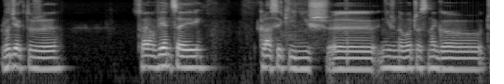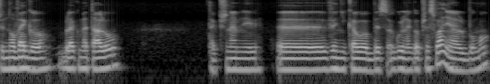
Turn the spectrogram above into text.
ludzie, którzy słuchają więcej klasyki niż, y, niż nowoczesnego czy nowego black metalu. Tak przynajmniej wynikałoby z ogólnego przesłania albumu.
